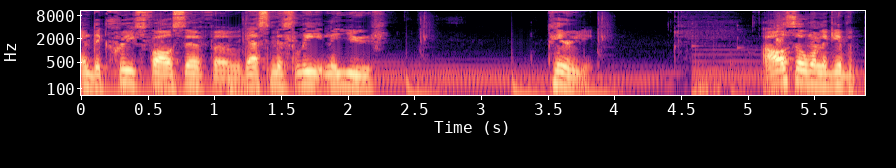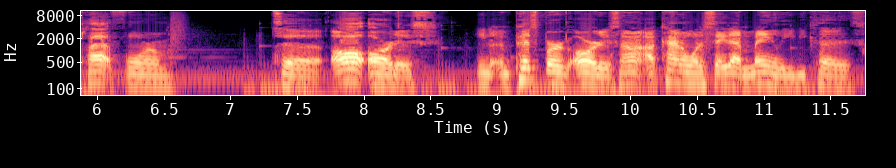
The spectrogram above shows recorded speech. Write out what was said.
and decrease false info that's misleading the youth. Period. I also want to give a platform to all artists, you know, and Pittsburgh artists. I, I kind of want to say that mainly because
